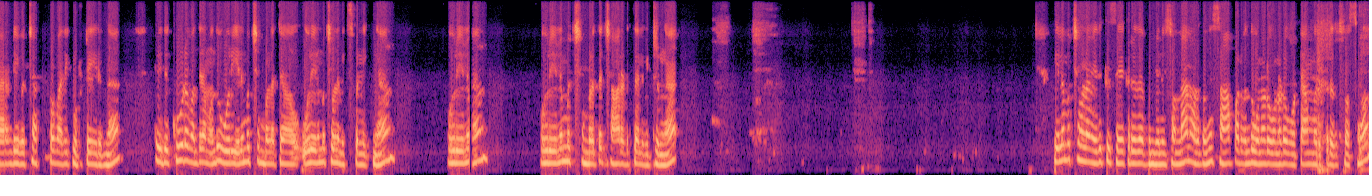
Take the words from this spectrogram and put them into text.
கரண்டியை வச்சு அப்பப்போ வதக்கி விட்டுட்டே இருங்க. இது கூட வந்து நம்ம வந்து ஒரு எலுமிச்சம்பழத்தை ஒரு எலுமிச்சம்பழம் மிக்ஸ் பண்ணிக்கோங்க. ஒரு எலு ஒரு எலுமிச்சம்பழத்தை சாறு எடுத்து அதில் விட்டுருங்க. எலுமிச்சம்பழம் எதுக்கு சேர்க்கறது அப்படின்னு சொல்லி சொன்னால் நம்மளுக்கு வந்து சாப்பாடு வந்து உன்னோட உன்னோட ஒட்டாமல் இருக்கிறது சோசம்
